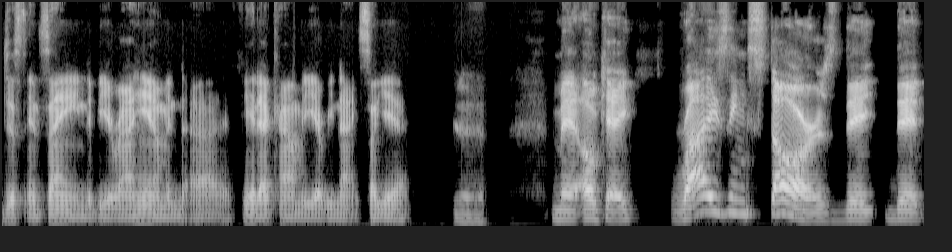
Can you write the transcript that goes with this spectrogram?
just insane to be around him and uh, hear that comedy every night. So yeah, yeah, man. Okay, rising stars that that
